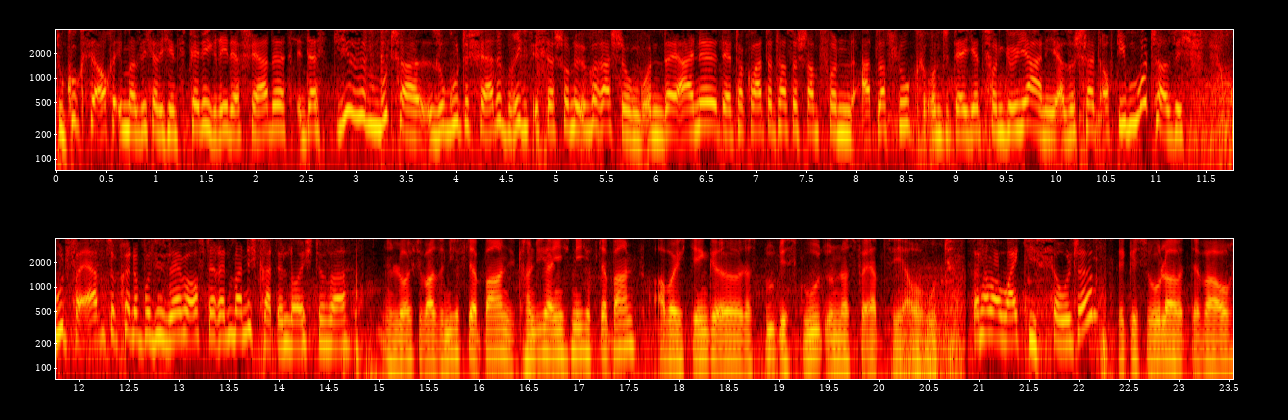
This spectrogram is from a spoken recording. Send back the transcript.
Du guckst ja auch immer sicherlich ins Pedigree der Pferde. Dass diese Mutter so gute Pferde bringt, ist ja schon eine Überraschung. Und der eine, der Torquato Tasso, stammt von Adlerflug und der jetzt von Giuliani. Also scheint auch die Mutter sich gut vererben zu können, obwohl sie selber auf der Rennbahn nicht gerade eine Leuchte war. Eine Leuchte war sie nicht auf der Bahn, die kannte ich eigentlich nicht auf der Bahn. Aber ich denke, äh, das Blut ist gut und das vererbt sie ja auch gut. Dann haben wir Waiki Soldier. Waiki Sola, der war auch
